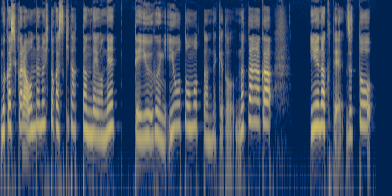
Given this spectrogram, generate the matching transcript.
昔から女の人が好きだったんだよねっっていう風に言おうと思ったんだけど、なかなか言えなくて、ずっと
